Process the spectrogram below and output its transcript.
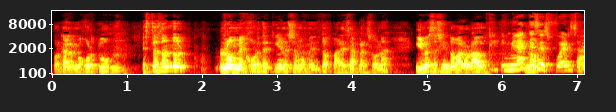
porque a lo mejor tú estás dando lo mejor de ti en ese momento para esa persona y no está siendo valorado. Y mira que ¿No? se esfuerza,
